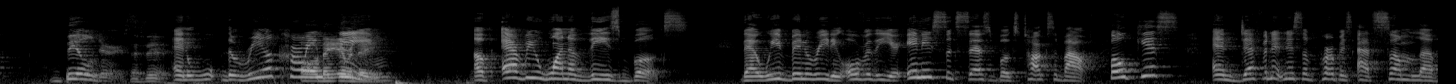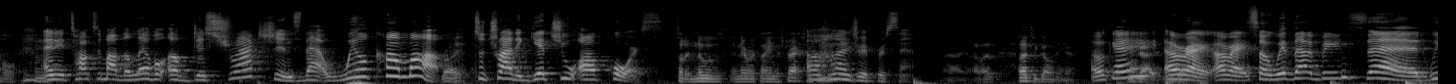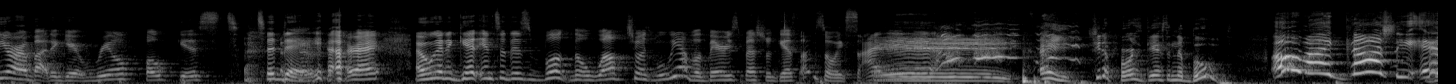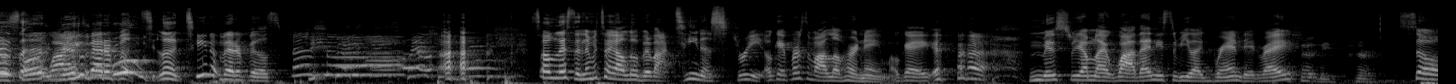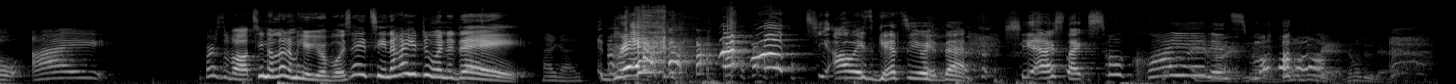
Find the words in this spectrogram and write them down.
builders. That's it. And w- the reoccurring day, theme of every one of these books that we've been reading over the year, any success books talks about focus and definiteness of purpose at some level. Mm-hmm. And it talks about the level of distractions that will come up Right. to try to get you off course. So the news and everything distraction. A hundred percent. I'll, let- you go then. Okay. You you All right. All right. So with that being said, we are about to get real focused today. all right. And we're gonna get into this book, The Wealth Choice. But we have a very special guest. I'm so excited. Hey, hey, she the first guest in the booth. Oh my gosh, she is. first Wow, you better feel. Look, Tina better feel She special. better feel special. So listen, let me tell y'all a little bit about Tina Street. Okay, first of all, I love her name. Okay, Mystery. I'm like, wow, that needs to be like branded, right? Should be, sure. So I, first of all, Tina, let them hear your voice. Hey, Tina, how you doing today? Hi guys. Great. she always gets you with that. She acts like so quiet Right, and right. small. Don't do that. Don't do that.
